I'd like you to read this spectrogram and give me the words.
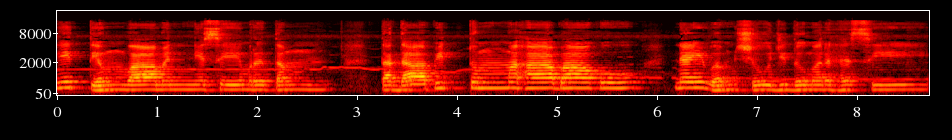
നിത്യം വാമന്യസേ മൃതം. തഥാപിത്തും മഹാബാഹോ നൈവം ശോചിതുമർഹസി.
